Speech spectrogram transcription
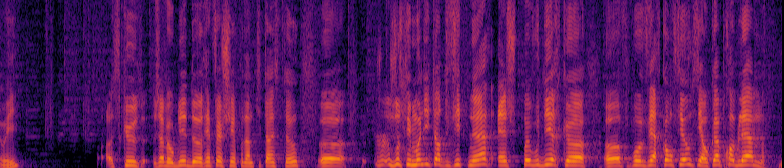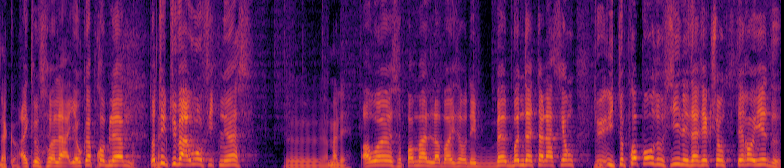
Oui Excuse, j'avais oublié de réfléchir pendant un petit instant. Euh, je, suis moniteur du fitness et je peux vous dire que euh, vous pouvez faire confiance, il n'y a aucun problème. D'accord. Avec le solar, il n'y a aucun problème. Toi, tu, vas où au fitness? Euh, à Malais. Ah ouais, c'est pas mal là-bas, ils ont des bonnes installations. Mm. Ils te proposent aussi les injections de stéroïdes.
